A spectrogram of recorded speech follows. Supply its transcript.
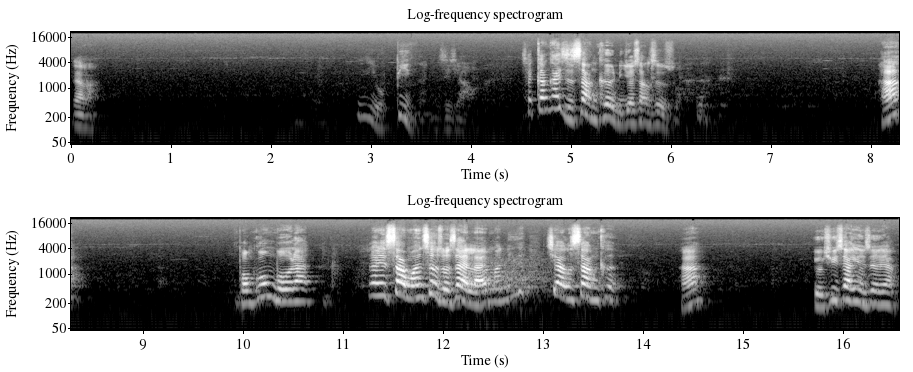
干嘛？你有病啊！这家伙，才刚开始上课你就上厕所，啊？捧公婆了，那你上完厕所再来嘛？你这样上课，啊？有去上又这样，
